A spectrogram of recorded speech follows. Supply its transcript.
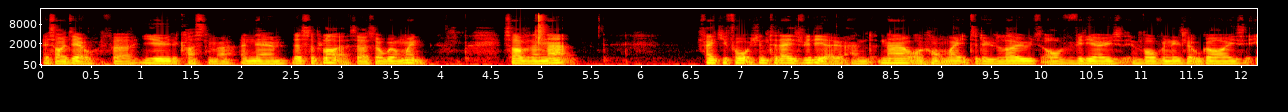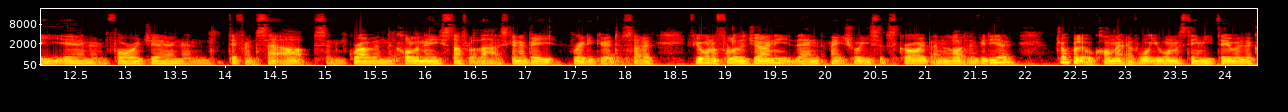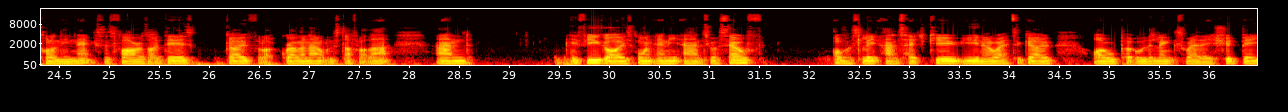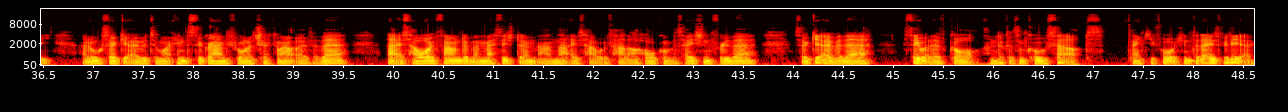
It's ideal for you, the customer, and then the supplier. So it's a win-win. So other than that, Thank you for watching today's video and now I can't wait to do loads of videos involving these little guys eating and foraging and different setups and growing the colony, stuff like that. It's going to be really good. So if you want to follow the journey then make sure you subscribe and like the video. Drop a little comment of what you want to see me do with the colony next as far as ideas go for like growing out and stuff like that. And if you guys want any ants yourself, obviously Ants HQ, you know where to go. I will put all the links where they should be and also get over to my Instagram if you want to check them out over there. That is how I found them and messaged them and that is how we've had our whole conversation through there. So get over there, see what they've got and look at some cool setups. Thank you for watching today's video.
